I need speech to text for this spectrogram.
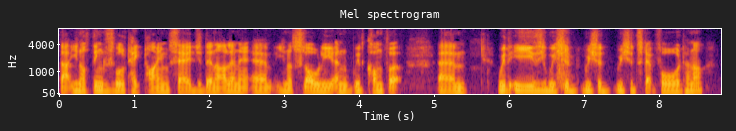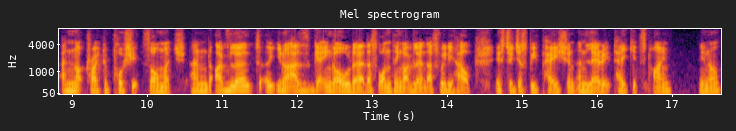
that you know things will take time. Sej, then I'll learn it. Um, you know, slowly and with comfort. Um, with ease we should we should we should step forward you know, and not try to push it so much. And i've learned you know as getting older that's one thing i've learned that's really helped is to just be patient and let it take its time you know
